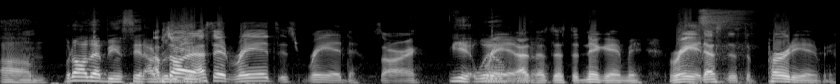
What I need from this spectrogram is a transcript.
um but all that being said, I I'm really sorry, do- I said Reds. It's red. Sorry, yeah, well, red. I, that's just the nigga in me. Red. That's just the Perdi in me.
